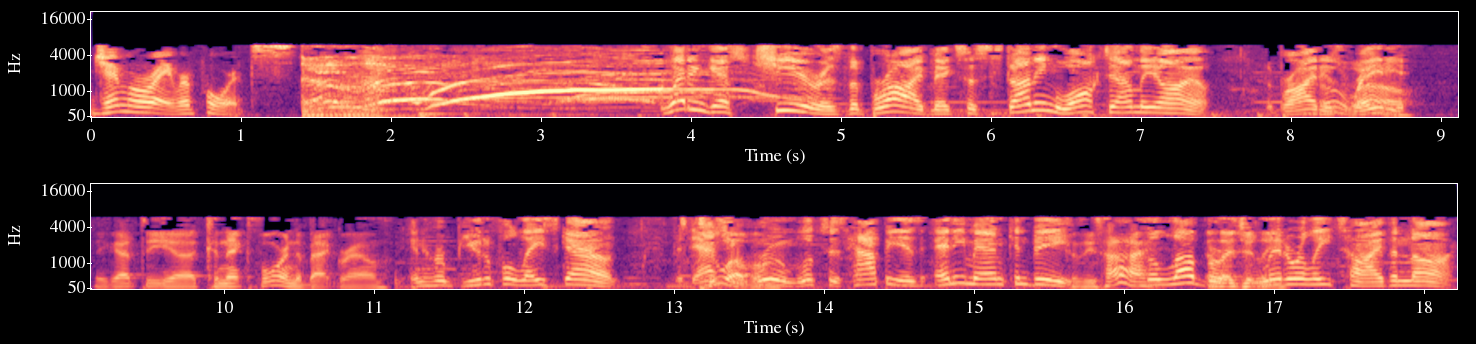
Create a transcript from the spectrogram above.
Jim Moret reports. Wedding guests cheer as the bride makes a stunning walk down the aisle. The bride is Oh, radiant. They got the uh, Connect Four in the background. in her beautiful lace gown. The dashing groom looks as happy as any man can be. Because he's high. The lovebirds allegedly. literally tie the knot.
